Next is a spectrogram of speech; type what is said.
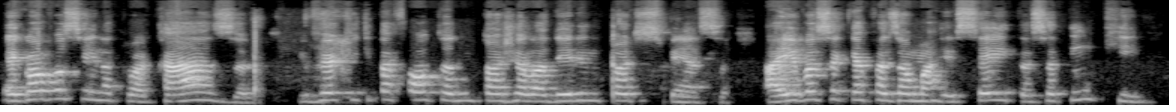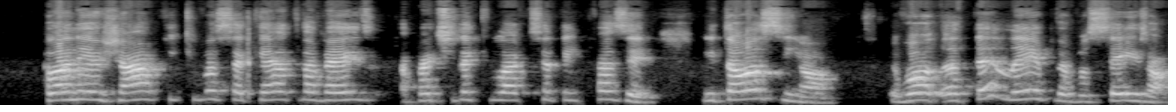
É igual você ir na tua casa e ver o que está faltando na tua geladeira e na tua dispensa. Aí você quer fazer uma receita, você tem que planejar o que, que você quer através, a partir daquilo lá que você tem que fazer. Então, assim, ó, eu vou até ler para vocês, ó,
